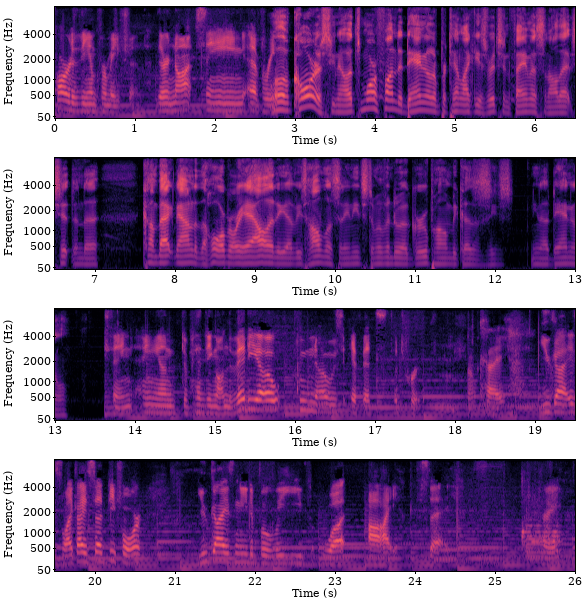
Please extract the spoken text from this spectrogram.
part of the information. They're not seeing every Well, of course, you know it's more fun to Daniel to pretend like he's rich and famous and all that shit than to come back down to the horrible reality of he's homeless and he needs to move into a group home because he's, you know, Daniel. thing and depending on the video, who knows if it's the truth. Okay. You guys, like I said before, you guys need to believe what I say. Okay?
